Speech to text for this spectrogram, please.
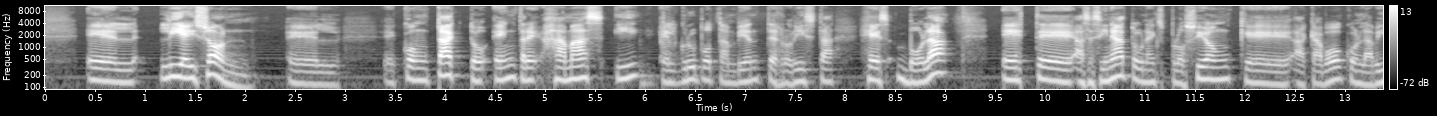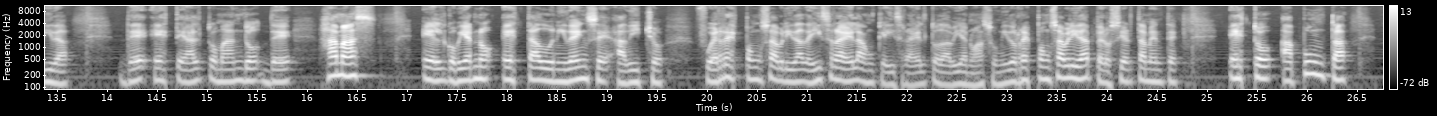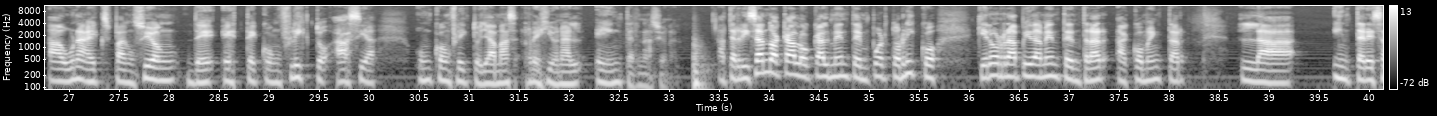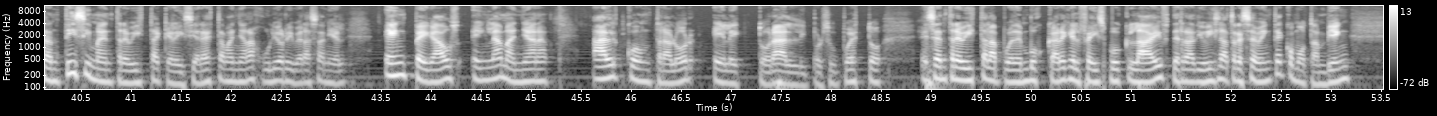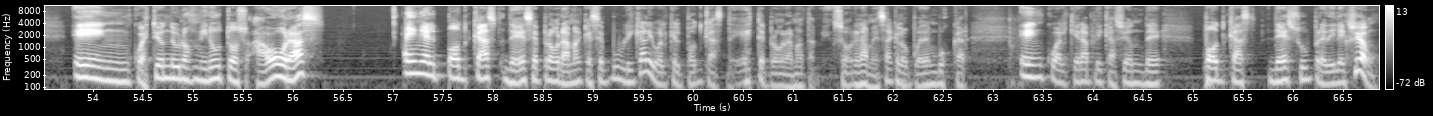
el liaison, el eh, contacto entre Hamas y el grupo también terrorista Hezbollah. Este asesinato, una explosión que acabó con la vida de este alto mando de Hamas, el gobierno estadounidense ha dicho fue responsabilidad de Israel, aunque Israel todavía no ha asumido responsabilidad, pero ciertamente esto apunta a una expansión de este conflicto hacia un conflicto ya más regional e internacional. Aterrizando acá localmente en Puerto Rico, quiero rápidamente entrar a comentar la interesantísima entrevista que le hiciera esta mañana Julio Rivera Saniel en Pegaos en la mañana al Contralor Electoral. Y por supuesto, esa entrevista la pueden buscar en el Facebook Live de Radio Isla 1320, como también en cuestión de unos minutos a horas en el podcast de ese programa que se publica, al igual que el podcast de este programa también sobre la mesa, que lo pueden buscar en cualquier aplicación de podcast de su predilección.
